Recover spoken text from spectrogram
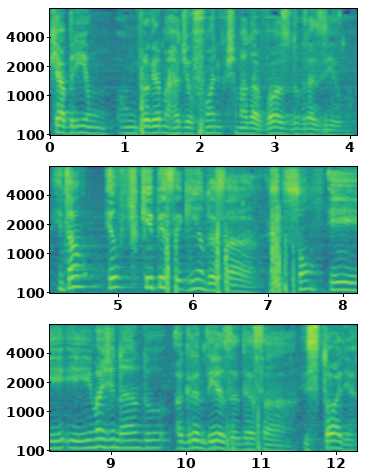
que abriam um programa radiofônico chamado A Voz do Brasil. Então, eu fiquei perseguindo essa, esse som e, e imaginando a grandeza dessa história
